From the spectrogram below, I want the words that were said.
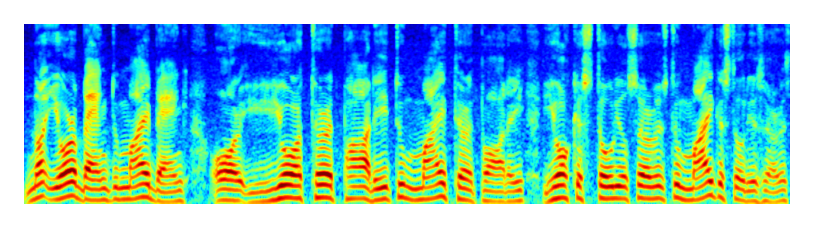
not your bank to my bank, or your third party to my third party, your custodial service to my custodial service.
